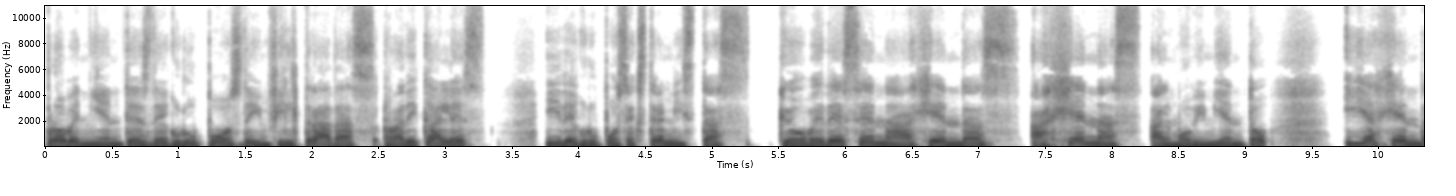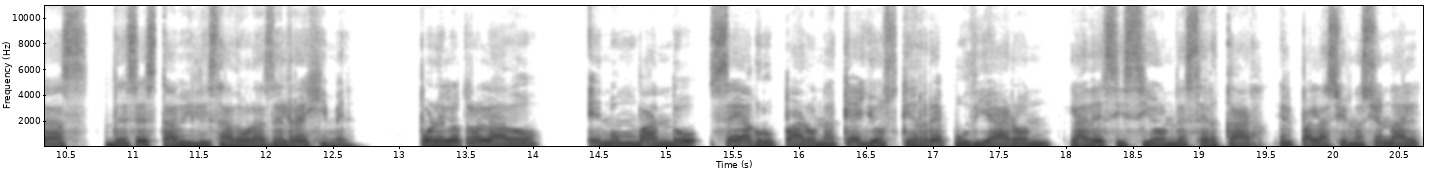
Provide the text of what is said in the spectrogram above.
provenientes de grupos de infiltradas radicales y de grupos extremistas que obedecen a agendas ajenas al movimiento y agendas desestabilizadoras del régimen. Por el otro lado, en un bando se agruparon aquellos que repudiaron la decisión de cercar el Palacio Nacional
